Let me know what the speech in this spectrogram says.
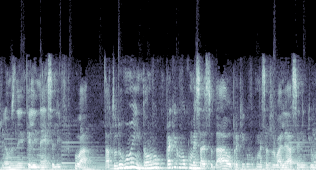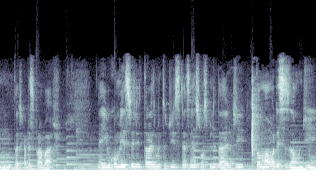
digamos, naquela inércia ali, tipo, ah, tá tudo ruim, então não vou, pra que eu vou começar a estudar ou para que eu vou começar a trabalhar sendo que o mundo está de cabeça para baixo? E o começo ele traz muito disso, dessa responsabilidade de tomar uma decisão, de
